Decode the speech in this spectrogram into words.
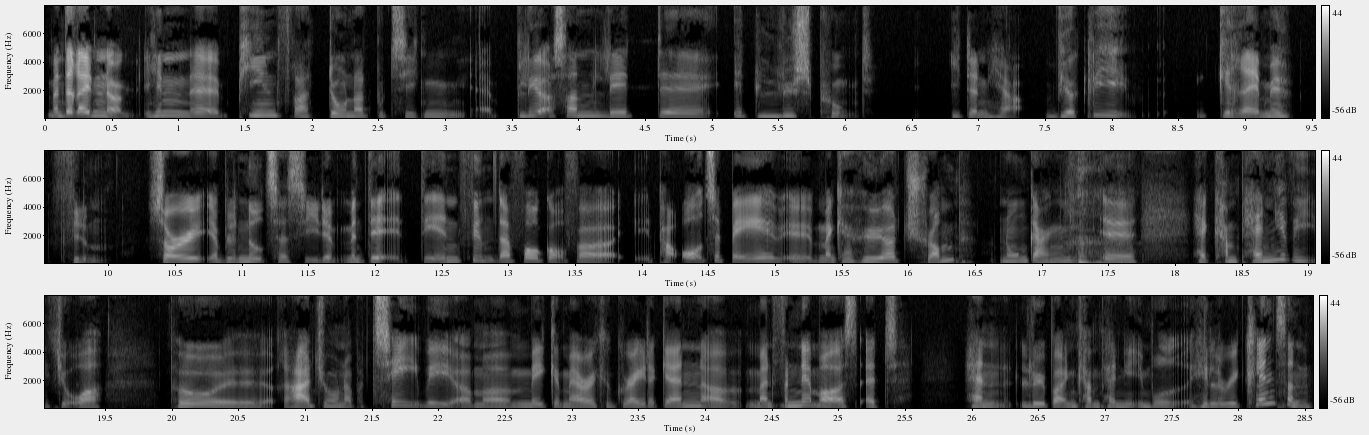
Men det er rigtigt nok. Hende, øh, pigen fra donutbutikken, øh, bliver sådan lidt øh, et lyspunkt i den her virkelig grimme film. Sorry, jeg bliver nødt til at sige det. Men det, det er en film, der foregår for et par år tilbage. Øh, man kan høre Trump nogle gange øh, have kampagnevideoer på øh, radioen og på tv om at make America great again. Og man fornemmer også, at han løber en kampagne imod Hillary Clinton.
